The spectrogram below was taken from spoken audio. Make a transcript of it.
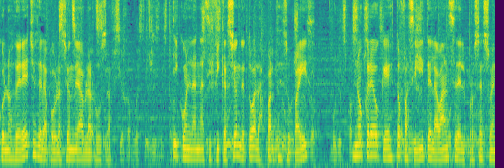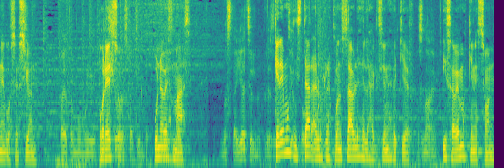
con los derechos de la población de habla rusa y con la nazificación de todas las partes de su país, no creo que esto facilite el avance del proceso de negociación. Por eso, una vez más, Queremos instar a los responsables de las acciones de Kiev, y sabemos quiénes son,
